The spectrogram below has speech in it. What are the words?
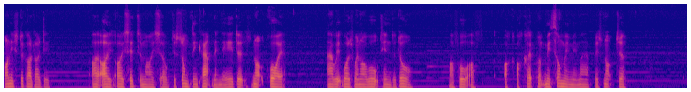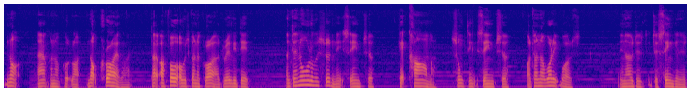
Honest to God, I did. I, I, I said to myself, there's something happening here that's not quite how it was when I walked in the door. I thought I've, I, I kept putting my thumb in my mouth as not to, not, how can I put like, not cry like. That, I thought I was going to cry, I really did. And then all of a sudden it seemed to get calmer. Something seemed to, I don't know what it was you know, the, the singing had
